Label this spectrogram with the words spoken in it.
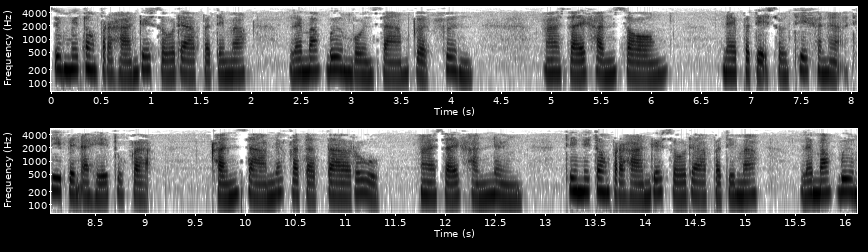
ซึ่งไม่ต้องประหารด้วยโสดาปฏิมักและมักเบื้องบนสามเกิดขึ้น อาศัยขันสองในปฏิสนธิขณะที่เป็นอเหตุกะ ขันสามและกระตัตตารูป อาศัยขันหนึ่งที่ไม่ต้องประหารด้วยโสดาปฏิมัก และมักเบื้อง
